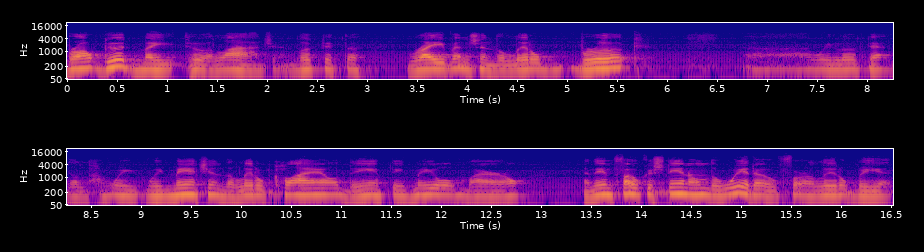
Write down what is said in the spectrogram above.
brought good meat to Elijah. And looked at the ravens in the little brook we looked at the we we mentioned the little cloud, the empty meal barrel, and then focused in on the widow for a little bit.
